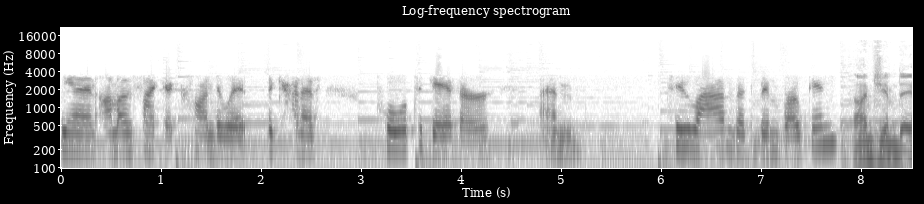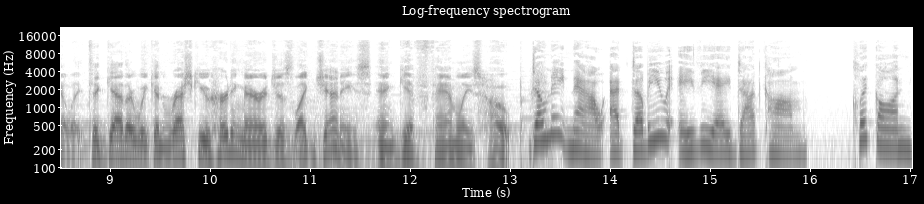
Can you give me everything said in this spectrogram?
been almost like a conduit to kind of pull together um, two lives that's been broken. I'm Jim Daly. Together, we can rescue hurting marriages like Jenny's and give families hope. Donate now at WAVA.com. Click on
